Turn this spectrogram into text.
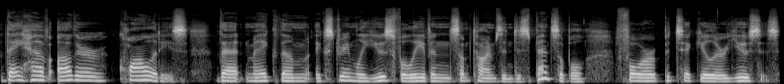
they have other qualities that make them extremely useful, even sometimes indispensable for particular uses.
